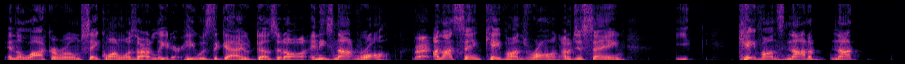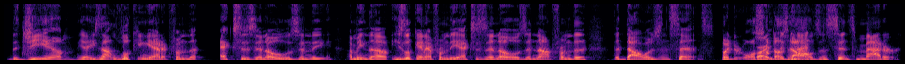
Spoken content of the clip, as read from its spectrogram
In the locker room, Saquon was our leader. He was the guy who does it all. And he's not wrong. Right. I'm not saying Kayvon's wrong. I'm just saying y- Kayvon's not a not the GM. Yeah, he's not looking at it from the X's and O's and the I mean uh, he's looking at it from the X's and O's and not from the the dollars and cents. But also right? the doesn't that- dollars and cents matter.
